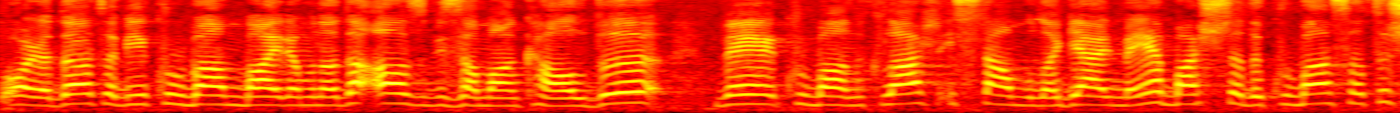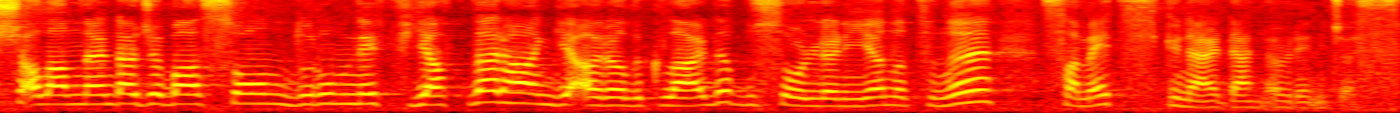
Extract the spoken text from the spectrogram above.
Bu arada tabii Kurban Bayramı'na da az bir zaman kaldı ve kurbanlıklar İstanbul'a gelmeye başladı. Kurban satış alanlarında acaba son durum ne? Fiyatlar hangi aralıklarda? Bu soruların yanıtını Samet Güner'den öğreneceğiz.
